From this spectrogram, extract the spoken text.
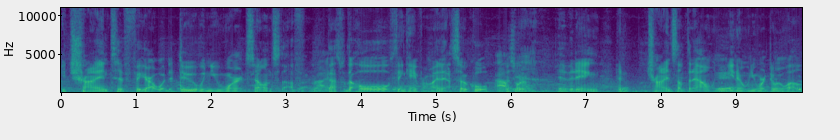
you trying to figure out what to do when you weren't selling stuff. Right. That's what the whole thing came from. I think that's so cool. Oh, sort yeah. of pivoting and trying something out when you know when you weren't doing well.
